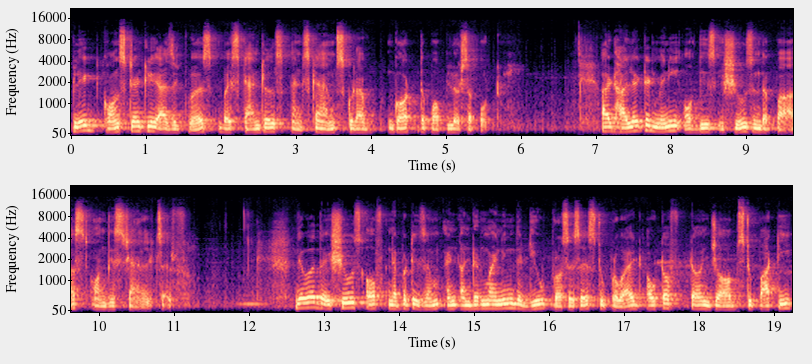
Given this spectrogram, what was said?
plagued constantly as it was by scandals and scams, could have got the popular support. I had highlighted many of these issues in the past on this channel itself. There were the issues of nepotism and undermining the due processes to provide out of turn jobs to party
